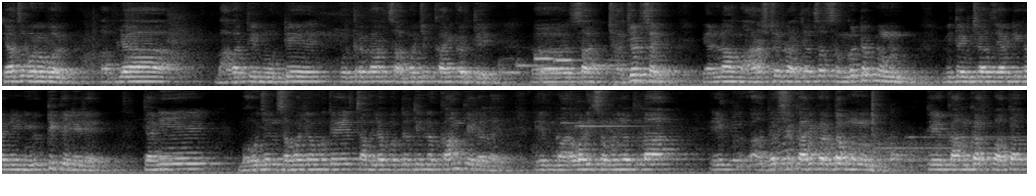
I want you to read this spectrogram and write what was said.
त्याचबरोबर आपल्या भागातील मोठे पत्रकार सामाजिक कार्यकर्ते सा छाजड साहेब यांना महाराष्ट्र राज्याचा संघटक म्हणून मी त्यांच्या ज्या या ठिकाणी नियुक्ती केलेली आहे. त्यांनी बहुजन समाजामध्ये चांगल्या पद्धतीनं काम केलेलं आहे. एक मारवाडी समाजातला एक आदर्श कार्यकर्ता म्हणून ते कामकाज पाहतात.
